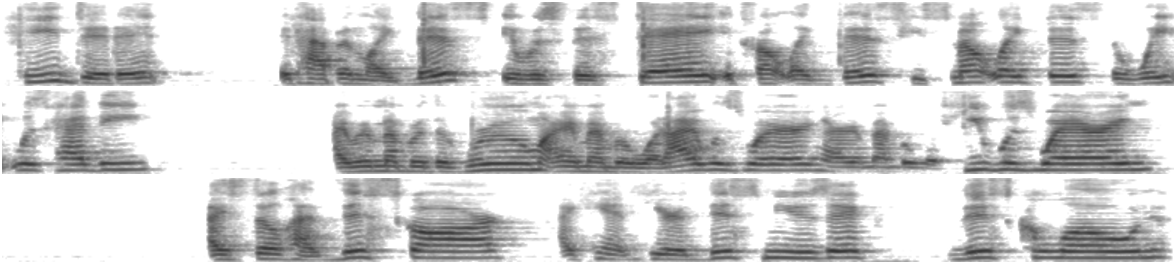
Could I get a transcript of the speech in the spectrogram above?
he did it, it happened like this, it was this day, it felt like this, he smelt like this, the weight was heavy. I remember the room. I remember what I was wearing. I remember what he was wearing. I still have this scar. I can't hear this music, this cologne.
